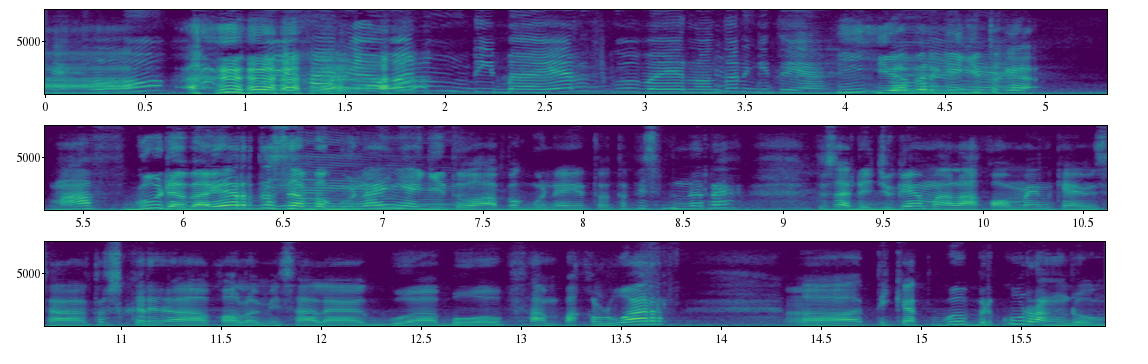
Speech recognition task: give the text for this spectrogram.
Kayak lo, kayak karyawan dibayar, gue bayar nonton gitu ya? iya ber kayak gitu kayak maaf gue udah bayar terus Iya, apa iya, gunanya iya, gitu apa gunanya itu. Tapi sebenarnya terus ada juga yang malah komen kayak misalnya terus uh, kalau misalnya gue bawa sampah keluar uh, tiket gue berkurang dong.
